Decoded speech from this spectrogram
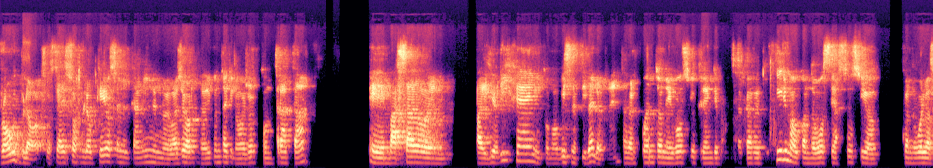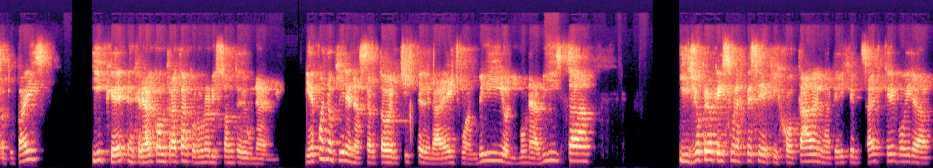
roadblocks, o sea, esos bloqueos en el camino en Nueva York. Me doy cuenta que Nueva York contrata eh, basado en país de origen y como business development, a ver cuánto negocio creen que pueden sacar de tu firma o cuando vos seas socio cuando vuelvas a tu país y que en general contratan con un horizonte de un año. y después no quieren hacer todo el chiste de la H1B o ninguna visa. Y yo creo que hice una especie de quijotada en la que dije, ¿sabes qué? Voy a ir a,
